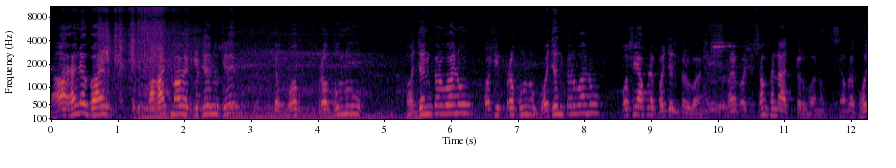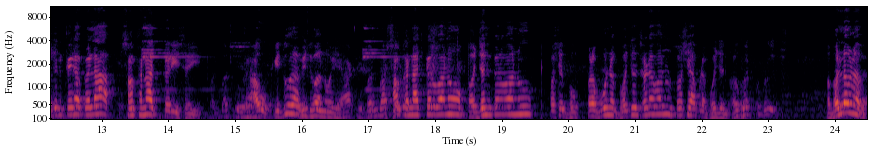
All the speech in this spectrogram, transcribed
હા, હે ને ભાઈ? મહાત્માએ કીધેલું છે કે પ્રભુનું ભજન કરવાનું, પછી પ્રભુનું ભોજન કરવાનું. પછી આપણે ભજન કરવાનું, અને પછી શંખનાદ કરવાનો. આપણે ભોજન કર્યા પહેલા શંખનાદ કરી છે આવું કીધું ને વિદ્વાનોએ. શંખનાદ કરવાનો, ભજન કરવાનું, પછી પ્રભુને ભોજન ચડાવવાનું, પછી આપણે ભોજન કરવાનું. ભલો ને હવે.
